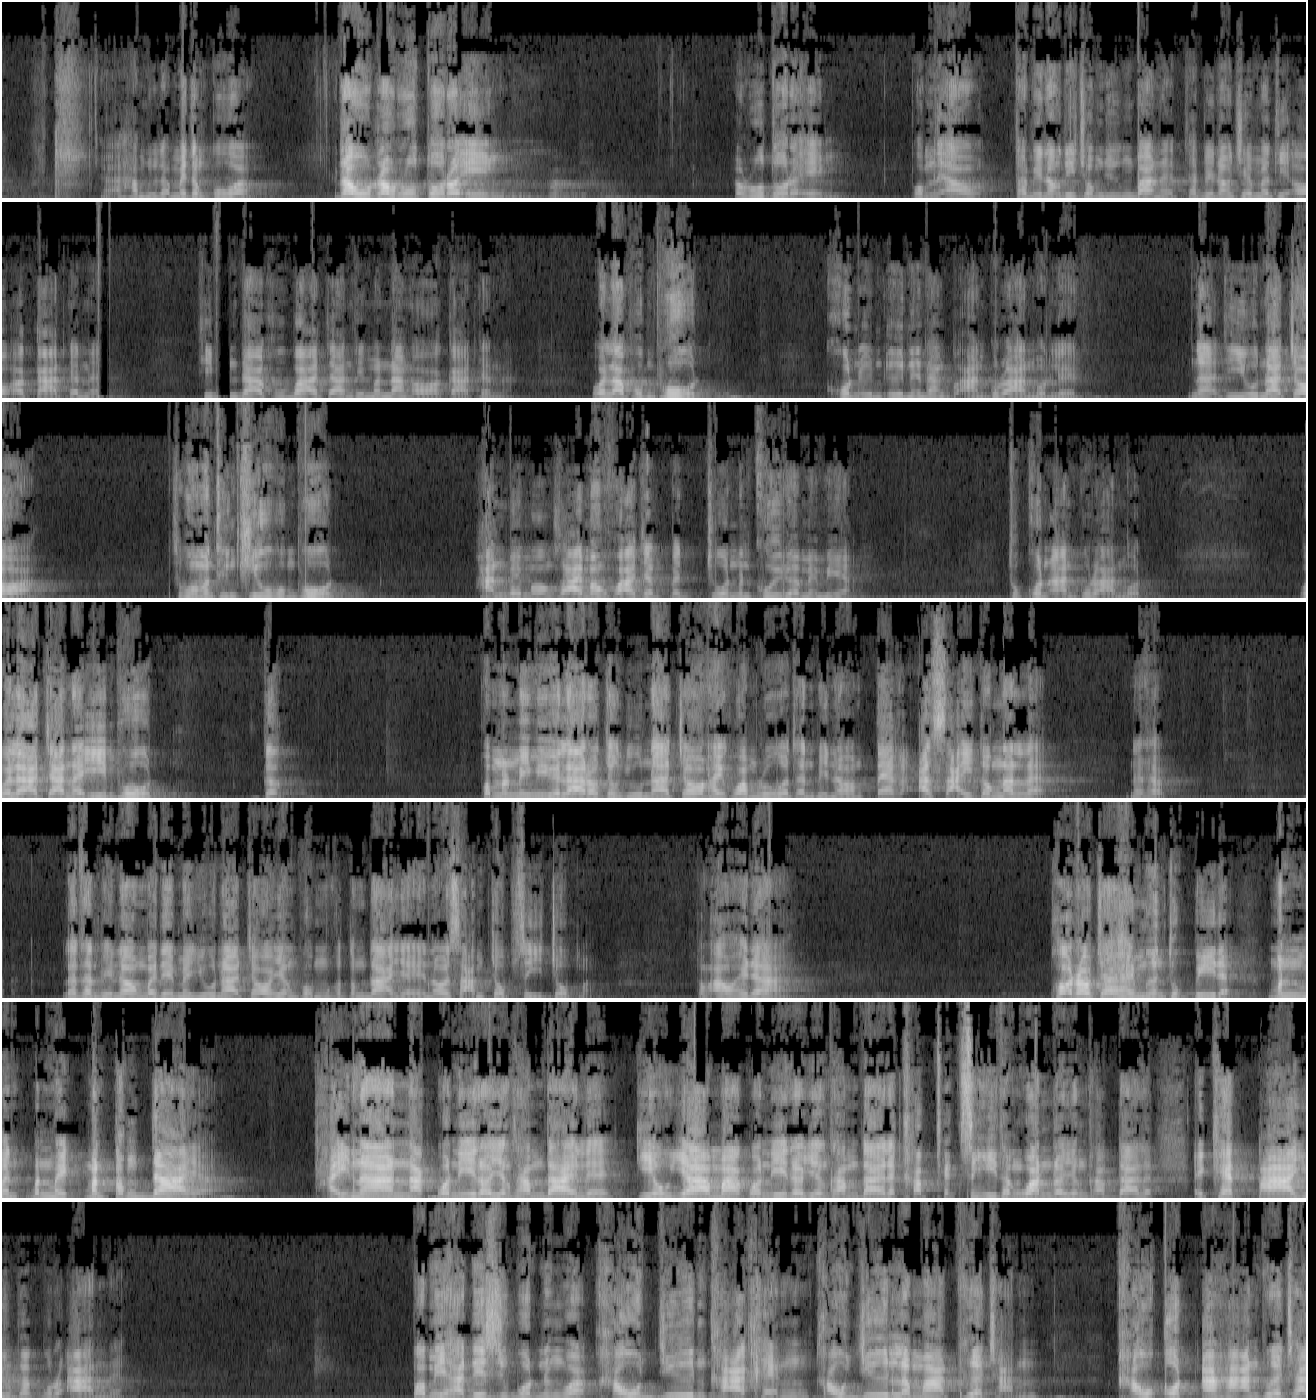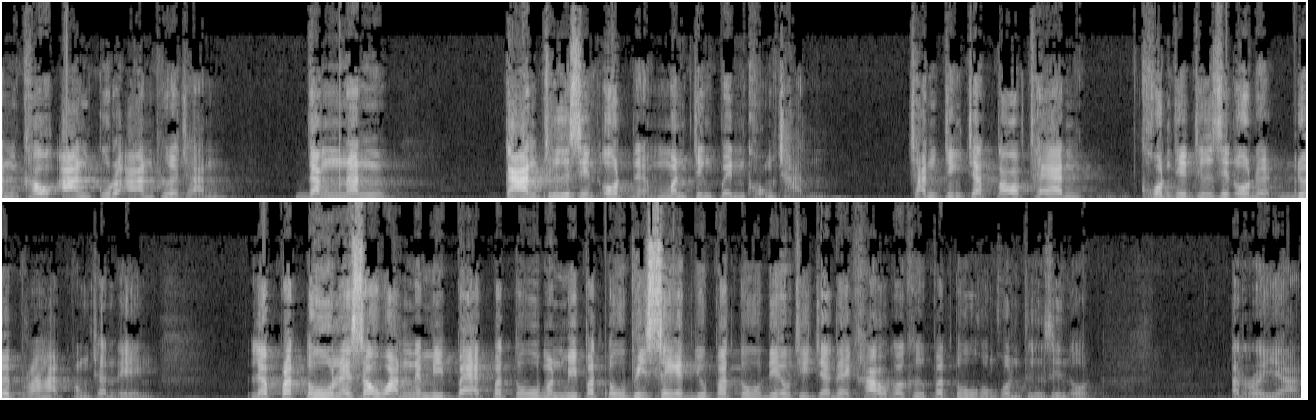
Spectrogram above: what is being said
ทำดูแล้วไม่ต้องกลัว เราเรารู้ตัวเราเอง เรารู้ตัวเราเอง ผมเนี่ยเอาท่านพี่น้องที่ชมอยู่ทางบ้านเนี่ยท่านพี่น้องเชื่อมาที่ออกอากาศกันเนี่ยที่บรรดาครูบาอาจารย์ที่มานั่งออกอากาศกันนะเวลาผมพูด คนอื่นๆในนั่งอ่านกุรอานหมดเลยน่ะที่อยู่หน้าจอ สมมติมันถึงคิวผมพูด หันไปมองซ้ายมองขวาจะไปชวนมันคุยด้วยไม่มีทุกคนอ่านกุรอานหมด เวลาอาจารย์นาอีมพูดก็เพราะมันไม่มีเวลาเราต้องอยู่หน้าจอให้ความรู้กับท่านพี่น้อง แต่อาศัยตรงนั้นแหละนะครับ แล้วท่านพี่น้องไม่ได้มาอยู่หน้าจออย่างผมก็ต้องได้อย่น้อยสามจบสี่จบต้องเอาให้ได้ เพราะเราจะให้เหมือนทุกปีได้มันมันมันไม่มันต้องได้อะ ไถนาหนักกว่านี้เรายังทำได้เลย เกี่ยวหญ้ามากกว่านี้เรายังทำได้เลยขับแท็กซี่ทั้งวันเรายังทำได้เลยไอ้แค่ตาอยู่กับกุรอานเนี่ยพอมีฮะดิษอยู่บทหนึ่งว่า เขายืนขาแข็ง เขายืนละหมาดเพื่อฉัน เขาอดอาหารเพื่อฉัน เขาอ่านกุรอานเพื่อฉัน ดังนั้นการถือศีลอดเนี่ยมันจึงเป็นของฉัน ฉันจึงจะตอบแทนคนที่ถือศีลอดด้วยพระหัตถ์ของฉันเอง แล้วประตูในสวรรค์เนี่ยมีแปดประตู มันมีประตูพิเศษอยู่ประตูเดียวที่จะได้เข้าก็คือประตูของคนถือศีลอดอรยาน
